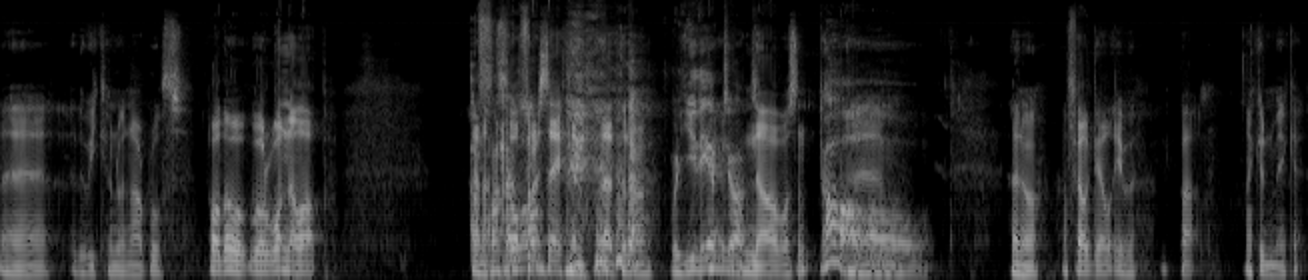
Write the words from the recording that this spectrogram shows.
uh, the weekend when Arbroath's Although we're 1 0 up. And for I thought for a second, I don't know. Were you there, George? No, I wasn't. Oh. Um, I know. I felt guilty, but I couldn't make it.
